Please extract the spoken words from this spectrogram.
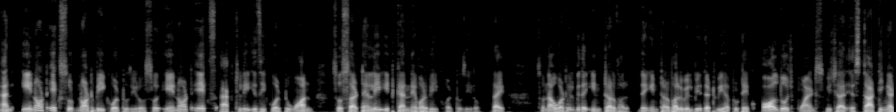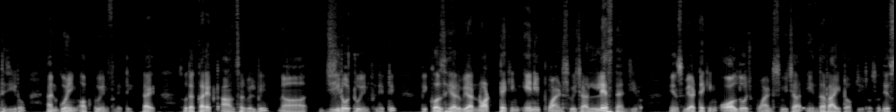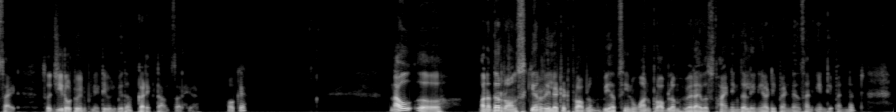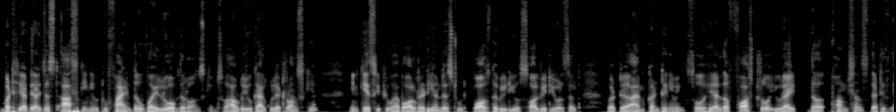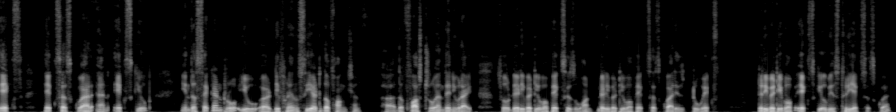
And a naught x should not be equal to 0. So a naught x actually is equal to 1. So certainly it can never be equal to 0, right? So now what will be the interval? The interval will be that we have to take all those points which are starting at 0 and going up to infinity, right? So the correct answer will be uh, 0 to infinity because here we are not taking any points which are less than 0 means we are taking all those points which are in the right of 0 so this side. So 0 to infinity will be the correct answer here. Okay? Now uh, another Wronskian related problem. We have seen one problem where I was finding the linear dependence and independent. But here they are just asking you to find the value of the Wronskian so how do you calculate Wronskian in case if you have already understood pause the video solve it yourself but uh, I am continuing. So here the first row you write the functions that is x, x square and x cube. In the second row you uh, differentiate the function uh, the first row and then you write. So derivative of x is 1, derivative of x square is 2x, derivative of x cube is 3x square.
